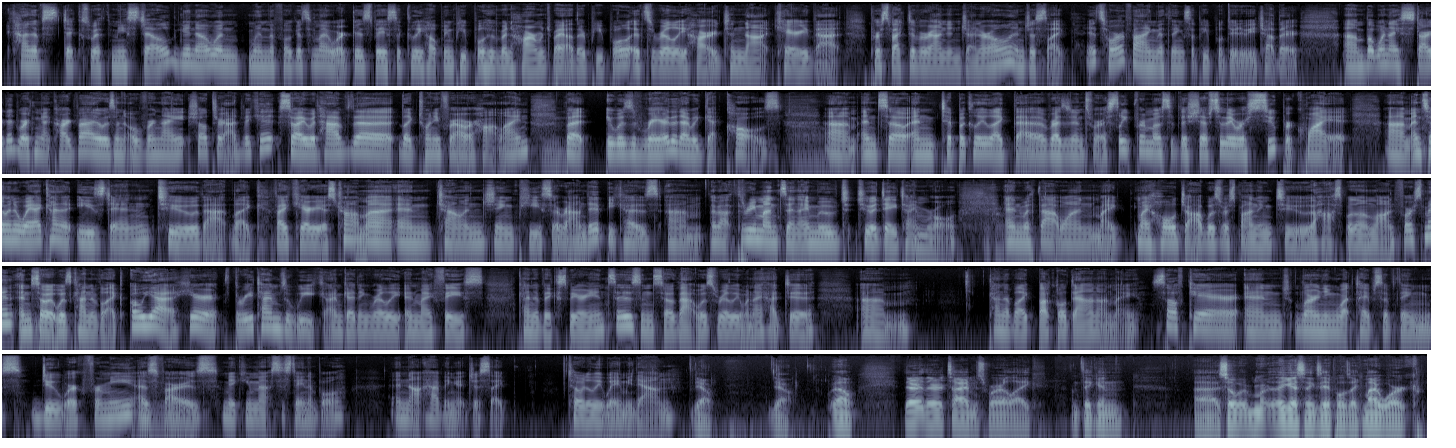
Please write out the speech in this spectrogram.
kind of sticks with me still you know when when the focus of my work is basically helping people who've been harmed by other people it's really hard to not carry that perspective around in general and just like it's horrifying the things that people do to each other. Um, but when i started working at cardva i was an overnight shelter advocate so i would have the like 24 hour hotline mm. but it was rare that i would get calls. Uh um, and so, and typically, like the residents were asleep for most of the shift, so they were super quiet. Um, and so, in a way, I kind of eased into that like vicarious trauma and challenging piece around it because um, about three months in, I moved to a daytime role, okay. and with that one, my my whole job was responding to the hospital and law enforcement, and so it mm-hmm. was kind of like, oh yeah, here three times a week, I'm getting really in my face kind of experiences, and so that was really when I had to. Um, kind of like buckle down on my self care and learning what types of things do work for me as mm-hmm. far as making that sustainable and not having it just like totally weigh me down. Yeah. Yeah. Well, there there are times where like I'm thinking uh, so I guess an example is like my work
